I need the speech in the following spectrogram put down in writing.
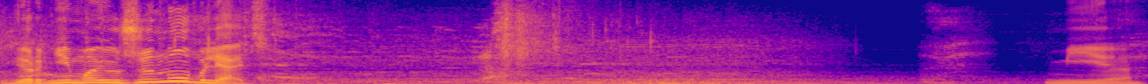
Верни мою жену, блядь! Мия.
